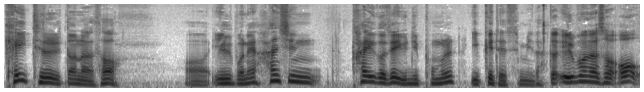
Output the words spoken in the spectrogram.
KT를 떠나서 어, 일본의 한신 타이거즈의 유니폼을 입게 됐습니다. 그러니까 일본에서 어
